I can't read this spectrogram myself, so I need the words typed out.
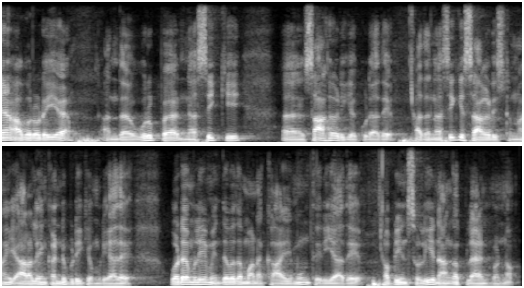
ஏன் அவருடைய அந்த உறுப்பை நசுக்கி சாகடிக்கக்கூடாது. அதை நசுக்கி சாகடிச்சிட்டோம்னா யாராலையும் கண்டுபிடிக்க முடியாது. உடம்புலையும் எந்த விதமான காயமும் தெரியாது அப்படின்னு சொல்லி நாங்கள் பிளான் பண்ணோம்.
